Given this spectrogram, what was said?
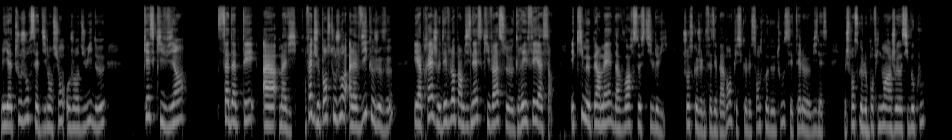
Mais il y a toujours cette dimension aujourd'hui de qu'est-ce qui vient s'adapter à ma vie. En fait, je pense toujours à la vie que je veux et après, je développe un business qui va se greffer à ça et qui me permet d'avoir ce style de vie. Chose que je ne faisais pas avant puisque le centre de tout, c'était le business. Mais je pense que le mmh. confinement a joué aussi beaucoup.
